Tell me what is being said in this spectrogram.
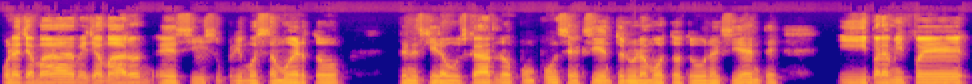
Una llamada, me llamaron, eh, sí, su primo está muerto, tenés que ir a buscarlo, pum pum, se accidentó en una moto, tuvo un accidente y para mí fue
